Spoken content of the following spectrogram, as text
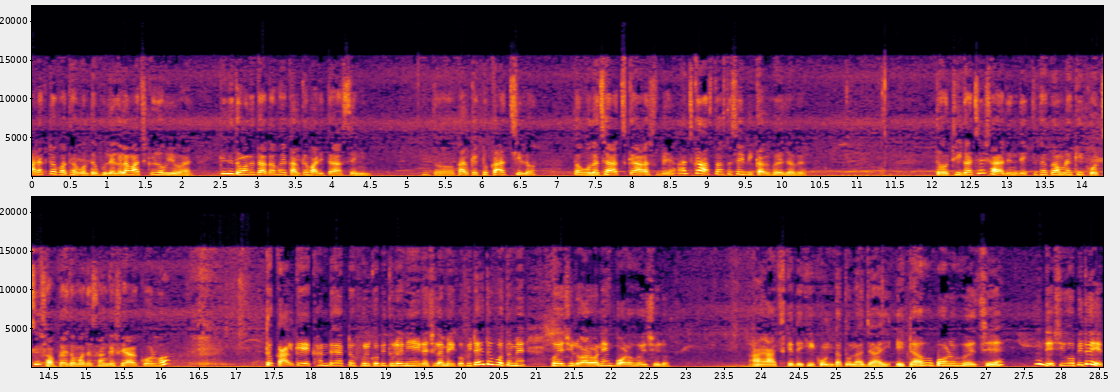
আর একটা কথা বলতে ভুলে গেলাম, আজকে রবিবার। কিন্তু তোমাদের দাদাভাই কালকে বাড়িতে আসেনি। তো কালকে একটু কাজ ছিল, তো বলেছে আজকে আসবে। আজকে আস্তে আস্তে সেই বিকাল হয়ে যাবে। তো ঠিক আছে, সারাদিন দেখতে থাকো আমরা কি করছি, সবটাই তোমাদের সঙ্গে শেয়ার করব। তো কালকে এখান থেকে একটা ফুলকপি তুলে নিয়ে গেছিলাম, এই কপিটাই তো প্রথমে হয়েছিল আর অনেক বড় হয়েছিল। আর আজকে দেখি কোনটা তোলা যায়, এটাও বড় হয়েছে। দেশি কপি তো এর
